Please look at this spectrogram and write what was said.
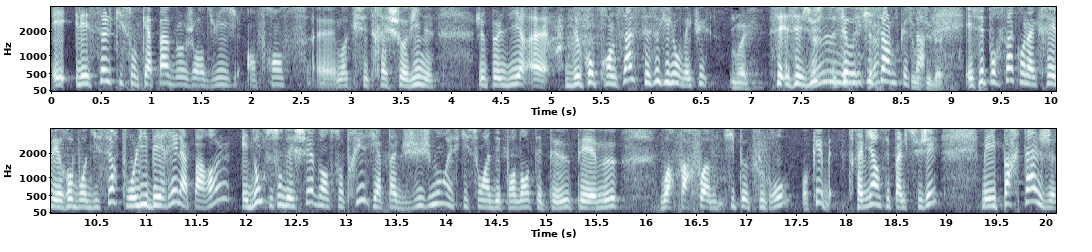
Et les seuls qui sont capables aujourd'hui en France, euh, moi qui suis très chauvine, je peux le dire, euh, de comprendre ça, c'est ceux qui l'ont vécu. Ouais. C'est juste, c'est aussi clair. simple que ça. Et c'est pour ça qu'on a créé les rebondisseurs pour libérer la parole. Et donc, ce sont des chefs d'entreprise. Il n'y a pas de jugement. Est-ce qu'ils sont indépendants, TPE, PME, voire parfois un petit peu plus gros? Ok, ben, très bien, c'est pas le sujet. Mais ils partagent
